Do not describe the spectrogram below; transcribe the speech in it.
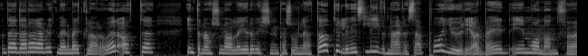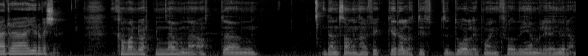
Det der har jeg blitt mer og mer klar over at uh, internasjonale Eurovision-personligheter tydeligvis livnærer seg på juryarbeid i månedene før uh, Eurovision. Det kan være verdt å nevne at ehm, den sangen her fikk relativt dårlige poeng fra de hjemlige juryene.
